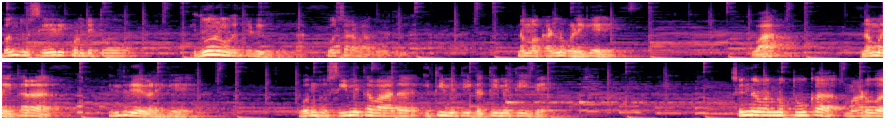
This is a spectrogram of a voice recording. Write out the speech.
ಬಂದು ಸೇರಿಕೊಂಡಿತು? ಇದೂ ನಮಗೆ ತಿಳಿಯುವುದಿಲ್ಲ, ಗೋಚರವಾಗುವುದಿಲ್ಲ. ನಮ್ಮ ಕಣ್ಣುಗಳಿಗೆ ವಾ, ನಮ್ಮ ಇತರ ಇಂದ್ರಿಯಗಳಿಗೆ ಒಂದು ಸೀಮಿತವಾದ ಇತಿಮಿತಿ ಗತಿಮಿತಿ ಇದೆ. ಚಿನ್ನವನ್ನು ತೂಕ ಮಾಡುವ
